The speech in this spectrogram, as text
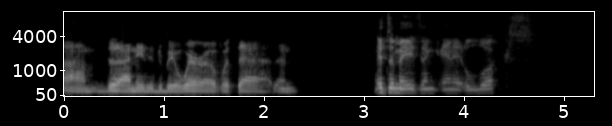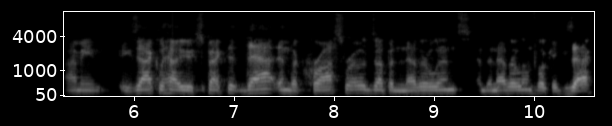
um, that I needed to be aware of with that. And it's amazing. And it looks, I mean, exactly how you expect it. That and the crossroads up in Netherlands and the Netherlands look exact,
